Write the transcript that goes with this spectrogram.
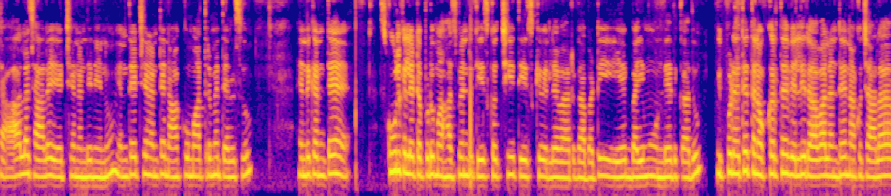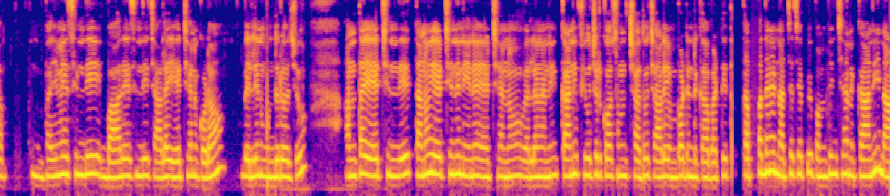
చాలా చాలా ఏడ్చానండి నేను. ఎంత ఏడ్చానంటే నాకు మాత్రమే తెలుసు. ఎందుకంటే స్కూల్కి వెళ్ళేటప్పుడు మా హస్బెండ్ తీసుకొచ్చి తీసుకువెళ్ళేవారు కాబట్టి ఏ భయము ఉండేది కాదు. ఇప్పుడైతే తను ఒక్కరితే వెళ్ళి రావాలంటే నాకు చాలా భయమేసింది, బాధేసింది. చాలా ఏడ్చాను కూడా వెళ్ళిన ముందు రోజు. అంతా ఏడ్చింది. తను ఏడ్చింది. నేనే ఏడ్చాను వెళ్ళనని. కానీ ఫ్యూచర్ కోసం చదువు చాలా ఇంపార్టెంట్ కాబట్టి తప్పదని నచ్చ చెప్పి పంపించాను. కానీ నా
